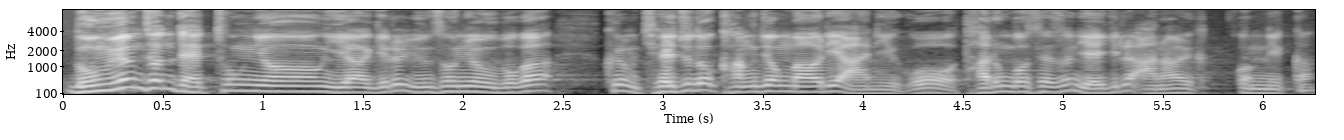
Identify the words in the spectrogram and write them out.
노무현 전 대통령 이야기를 윤석열 후보가 그럼 제주도 강정 마을이 아니고 다른 곳에서는 얘기를 안 할 겁니까?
